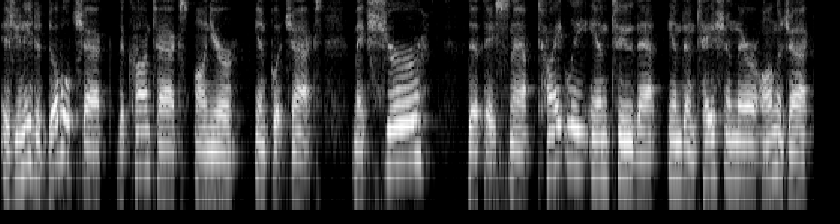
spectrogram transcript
is you need to double check the contacts on your input jacks. Make sure that they snap tightly into that indentation there on the jack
